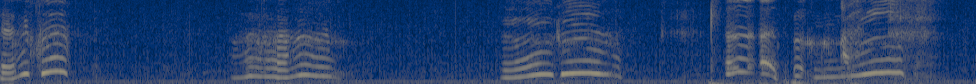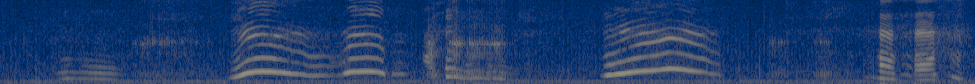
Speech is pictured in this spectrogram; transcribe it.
ええあええ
